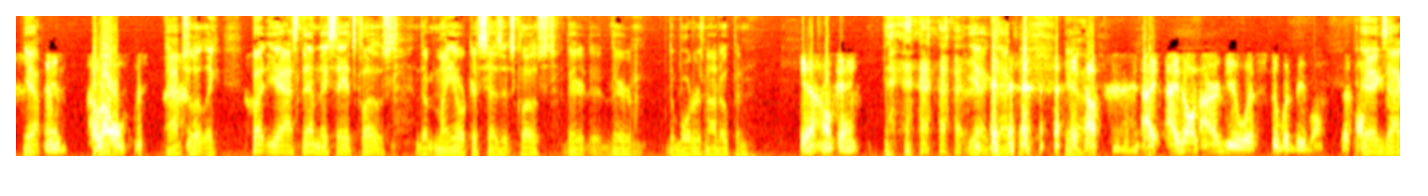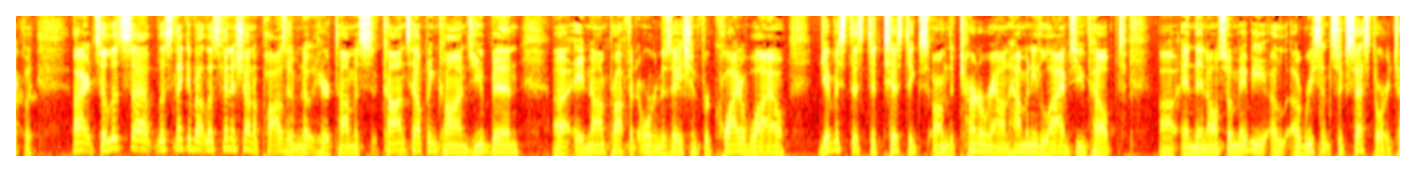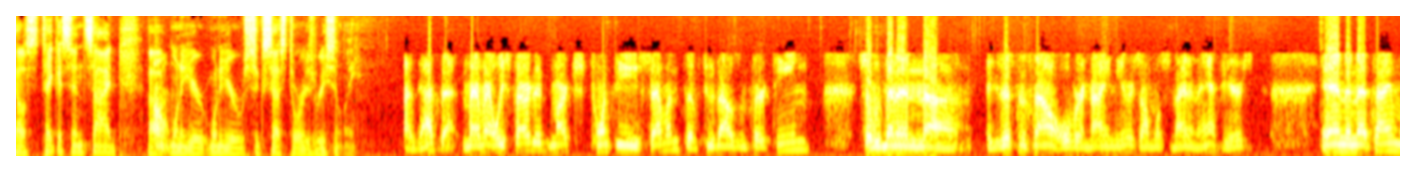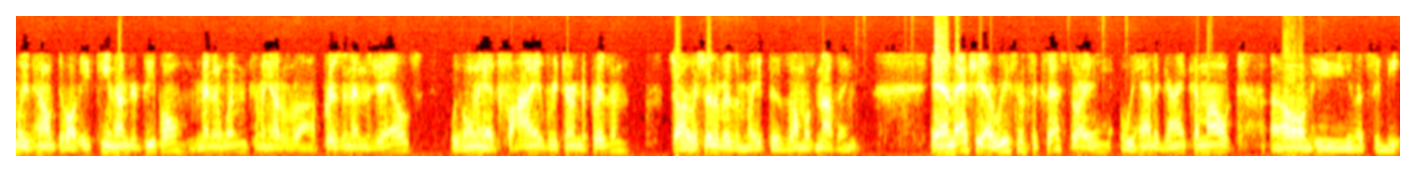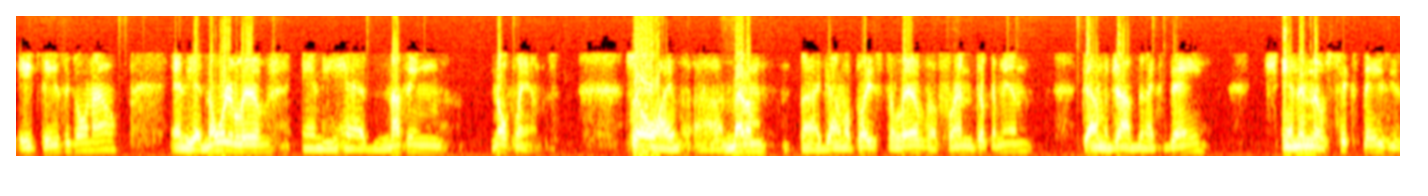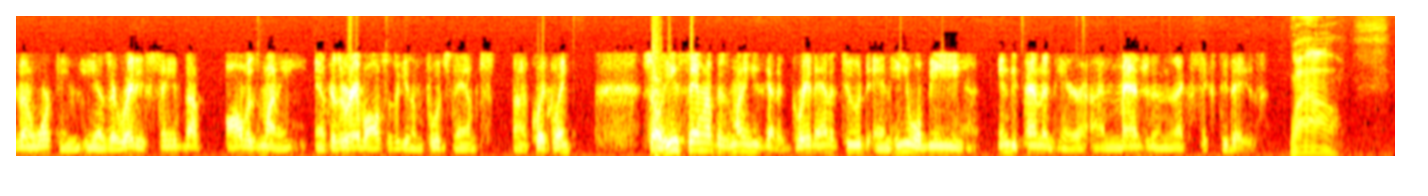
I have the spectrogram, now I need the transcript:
Yeah. I mean, hello. Absolutely. But you ask them, they say it's closed. The Mayorkas says it's closed. They're, they're, the border's not open. Yeah, okay. yeah, exactly. Yeah. I, I don't argue with stupid people. Yeah, exactly. All right, so let's uh, let's think about let's finish on a positive note here, Thomas. Cons helping cons. You've been uh, a nonprofit organization for quite a while. Give us the statistics on the turnaround. How many lives you've helped, uh, and then also maybe a, a recent success story. Tell us, take us inside uh, Oh. one of your one of your success stories recently. I've got that. Matter of fact, we started March 27th of 2013, so we've been in uh, existence now over nine years, almost nine and a half years. And in that time, we've helped about 1,800 people, men and women, coming out of uh, prison and the jails. We've only had five return to prison, so our recidivism rate is almost nothing. And actually, a recent success story, we had a guy come out, oh, he, let's see, be eight days ago now, and he had nowhere to live, and he had nothing, no plans. So I uh, met him, uh, got him a place to live. A friend took him in, got him a job the next day, and in those six days he's been working, he has already saved up all his money, because we were able also to get him food stamps uh, quickly. So he's saving up his money. He's got a great attitude, and he will be independent here. I imagine in the next sixty days. Wow.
